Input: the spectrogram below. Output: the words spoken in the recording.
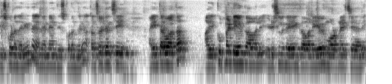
తీసుకోవడం జరిగింది. నిర్ణయం తీసుకోవడం జరిగింది. కన్సల్టెన్సీ అయిన తర్వాత ఆ ఎక్విప్మెంట్ ఏం కావాలి ఎడిషనల్గా ఏం కావాలి ఏమి మోడర్నైజ్ చేయాలి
